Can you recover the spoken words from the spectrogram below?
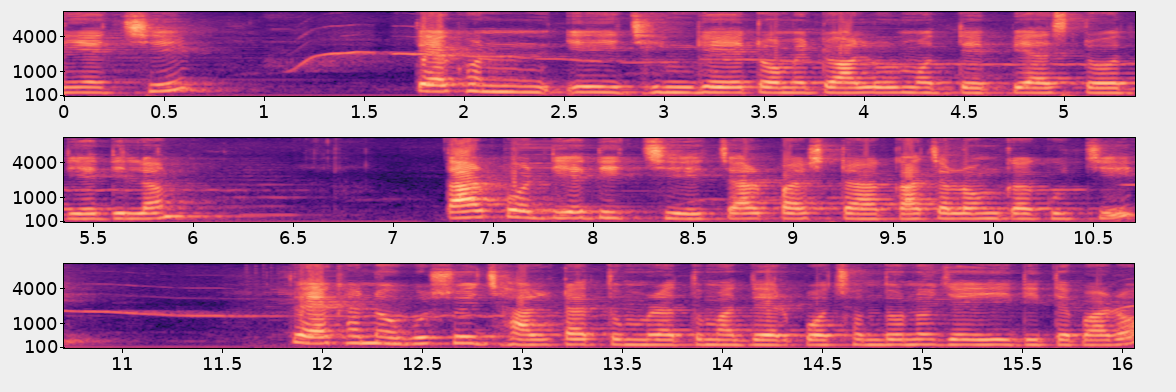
নিয়েছি। তো এখন এই ঝিঙ্গে টমেটো, আলুর মধ্যে পেঁয়াজটা দিয়ে দিলাম। তারপর দিয়ে দিচ্ছি চার পাঁচটা কাঁচা লঙ্কা কুচি। তো এখানে অবশ্যই ঝালটা তোমরা তোমাদের পছন্দ অনুযায়ী দিতে পারো।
